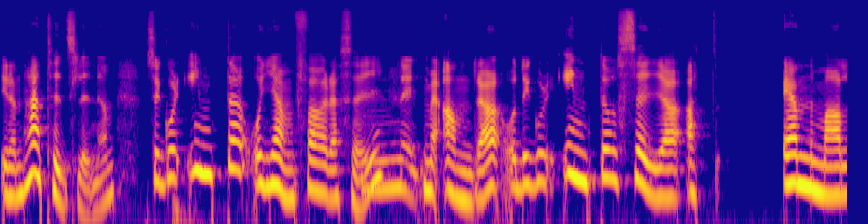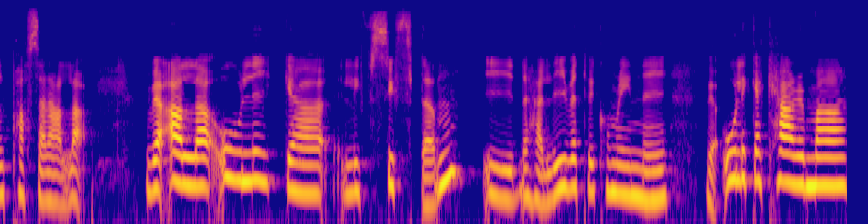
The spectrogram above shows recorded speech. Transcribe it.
i den här tidslinjen. Så det går inte att jämföra sig Nej. med andra och det går inte att säga att en mall passar alla. Vi har alla olika livssyften i det här livet vi kommer in i. Vi har olika karma,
